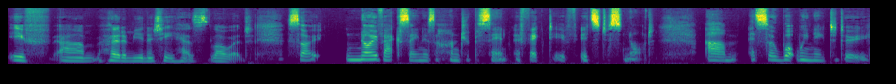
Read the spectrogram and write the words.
if um, herd immunity has lowered? So, no vaccine is 100% effective. It's just not. Um, and so, what we need to do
